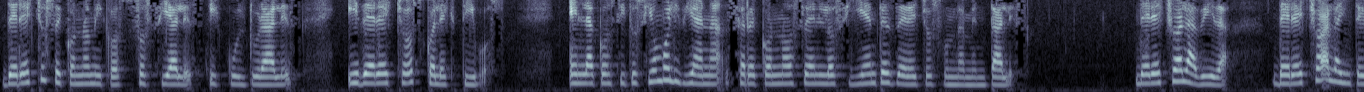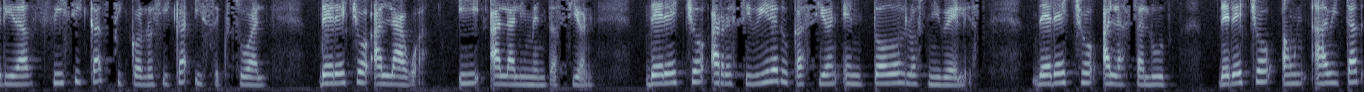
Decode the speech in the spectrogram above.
derechos económicos, sociales y culturales y derechos colectivos. En la Constitución boliviana se reconocen los siguientes derechos fundamentales. Derecho a la vida, derecho a la integridad física, psicológica y sexual, derecho al agua y a la alimentación, derecho a recibir educación en todos los niveles, derecho a la salud, derecho a un hábitat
